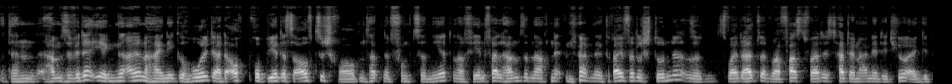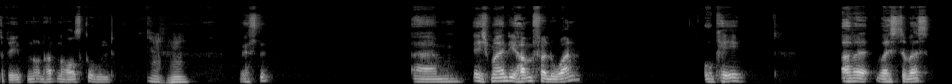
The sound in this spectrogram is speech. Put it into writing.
Und dann haben sie wieder irgendeinen anderen Heini geholt, der hat auch probiert, das aufzuschrauben, hat nicht funktioniert. Und auf jeden Fall haben sie nach, ne, einer Dreiviertelstunde, also die zweite Halbzeit war fast fertig, hat dann einer die Tür eingetreten und hat ihn rausgeholt. mhm. Weißt du? Ähm, ich meine, die haben verloren. Okay. Aber weißt du was?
